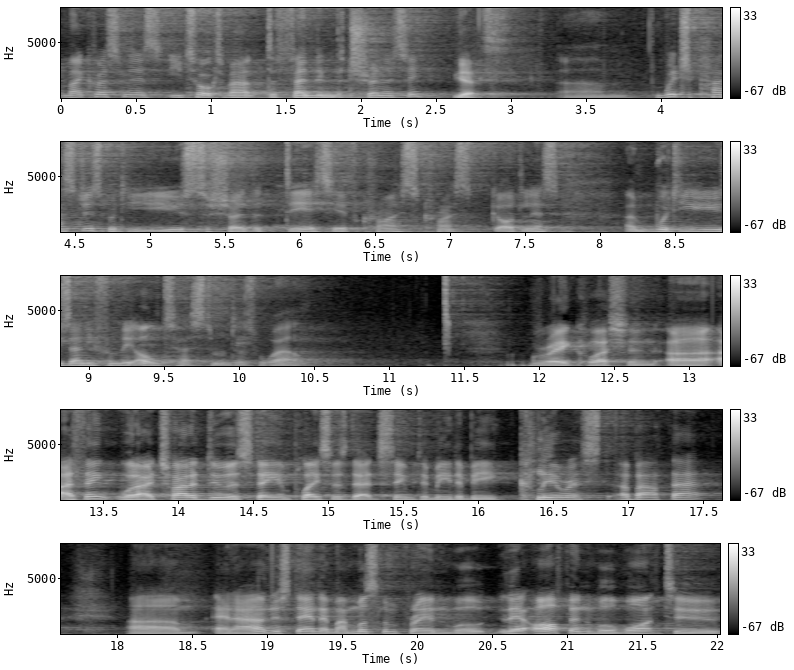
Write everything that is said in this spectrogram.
my question is: You talked about defending the Trinity. Yes. Um, which passages would you use to show the deity of Christ, Christ's godliness, and would you use any from the Old Testament as well? Great question. Uh, I think what I try to do is stay in places that seem to me to be clearest about that. Um, and I understand that my Muslim friend will, they often will want to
